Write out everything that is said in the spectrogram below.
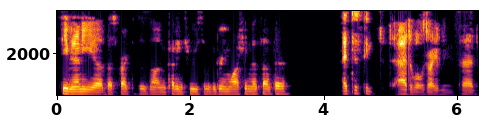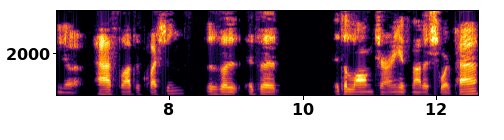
Stephen, any uh, best practices on cutting through some of the greenwashing that's out there? I just think to add to what was already being said, you know, ask lots of questions. This is a, it's a, it's a long journey. It's not a short path.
